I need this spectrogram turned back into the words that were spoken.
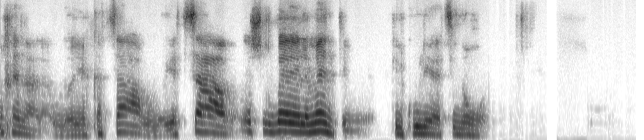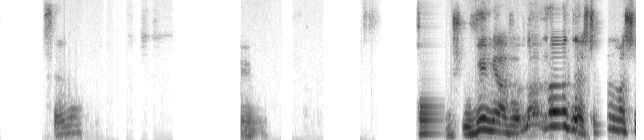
וכן הלאה. הוא לא יהיה קצר, הוא לא יהיה צר, יש הרבה אלמנטים, קלקולי הצינורות. בסדר? בשלובים יעבוד, לא, לא יודע, שכל מה ש...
